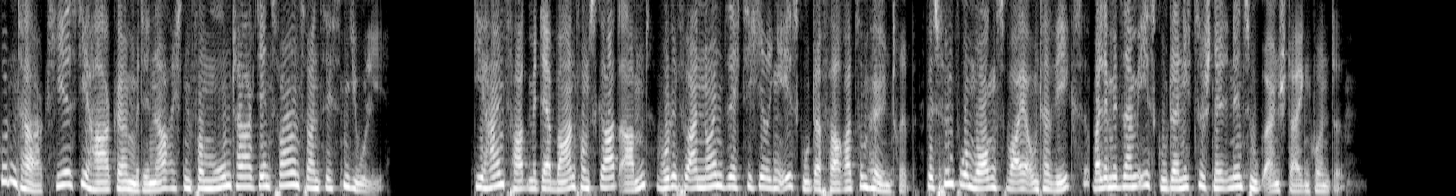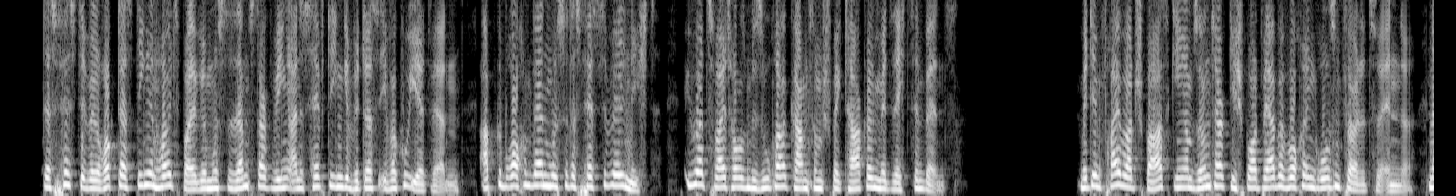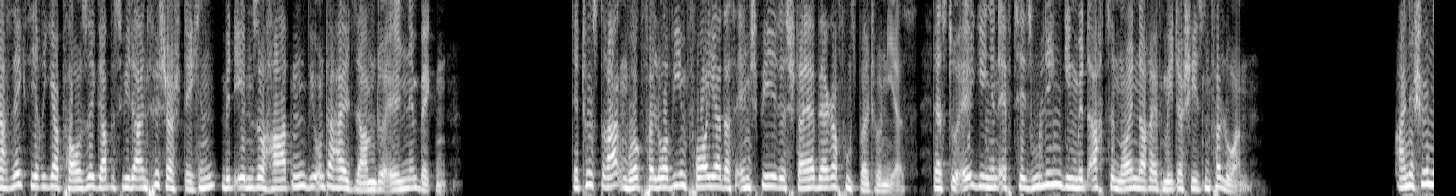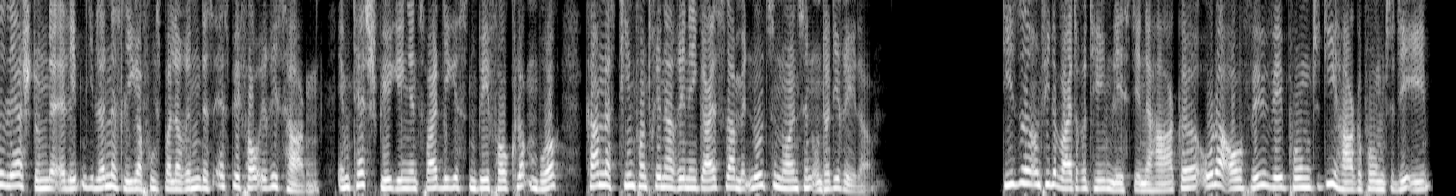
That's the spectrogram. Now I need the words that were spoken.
Guten Tag, hier ist die Hake mit den Nachrichten vom Montag, den 22. Juli. Die Heimfahrt mit der Bahn vom Skatabend wurde für einen 69-jährigen E-Scooter-Fahrer zum Höllentrip. Bis 5 Uhr morgens war er unterwegs, weil er mit seinem E-Scooter nicht so schnell in den Zug einsteigen konnte. Das Festival Rock das Ding in Holzbalge musste Samstag wegen eines heftigen Gewitters evakuiert werden. Abgebrochen werden musste das Festival nicht. Über 2000 Besucher kamen zum Spektakel mit 16 Bands. Mit dem Freibad-Spaß ging am Sonntag die Sportwerbewoche in Großenförde zu Ende. Nach sechsjähriger Pause gab es wieder ein Fischerstechen mit ebenso harten wie unterhaltsamen Duellen im Becken. Der TuS Drakenburg verlor wie im Vorjahr das Endspiel des Steierberger Fußballturniers. Das Duell gegen den FC Suling ging mit 8 zu 9 nach Elfmeterschießen verloren. Eine schöne Lehrstunde erlebten die Landesliga-Fußballerinnen des SBV Irishagen. Im Testspiel gegen den Zweitligisten BV Kloppenburg kam das Team von Trainer René Geisler mit 0 zu 19 unter die Räder. Diese und viele weitere Themen lest ihr in der Hake oder auf www.diehake.de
